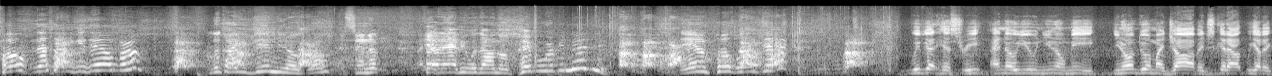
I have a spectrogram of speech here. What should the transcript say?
Pope, that's how you get down, bro. Look how you did me, though, bro. Send up. You gotta have me without no paperwork or nothing. Damn, Pope like that. We've got history. I know you and you know me. You know I'm doing my job. I just get out. We got a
